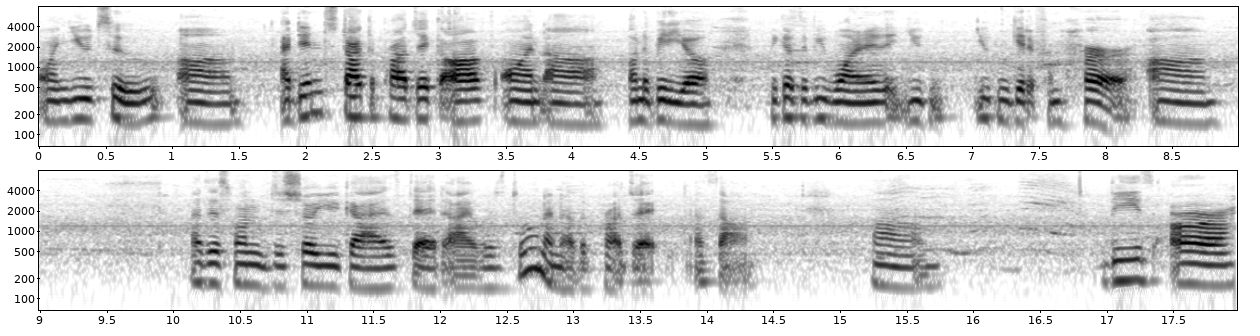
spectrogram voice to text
on YouTube. Um, I didn't start the project off on uh, on the video because if you wanted it, you can you can get it from her. Um, I just wanted to show you guys that I was doing another project. That's all. Um, these are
